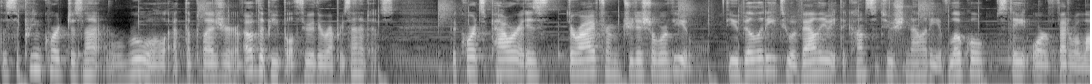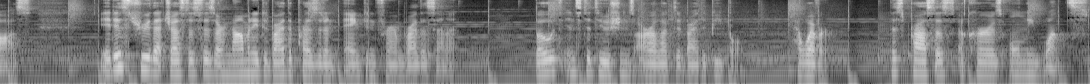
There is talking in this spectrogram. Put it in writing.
The Supreme Court does not rule at the pleasure of the people through their representatives. The court's power is derived from judicial review, the ability to evaluate the constitutionality of local, state, or federal laws. It is true that justices are nominated by the President and confirmed by the Senate. Both institutions are elected by the people. However, this process occurs only once.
